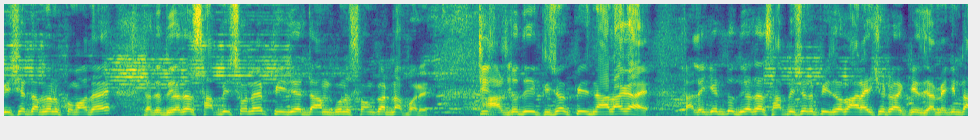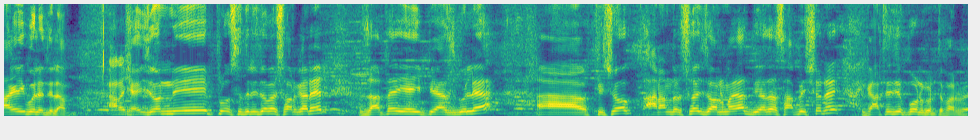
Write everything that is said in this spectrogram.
বিষের দাম যেন কমা দেয় যাতে দুই হাজার ছাব্বিশ সনে পিজের দাম কোনো সংকট না পড়ে। আর যদি কৃষক পিস না লাগায় তাহলে কিন্তু দুই হাজার ছাব্বিশের পিস হবে আড়াইশো টাকা কেজি আমি কিন্তু আগেই বলে দিলাম। এই জন্যে প্রস্তুতি নিতে হবে সরকারের যাতে এই পেঁয়াজগুলো কৃষক আনন্দের সহিত জন্মায় দুই হাজার ছাব্বিশ সনে দিয়ে পূরণ করতে পারবে।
